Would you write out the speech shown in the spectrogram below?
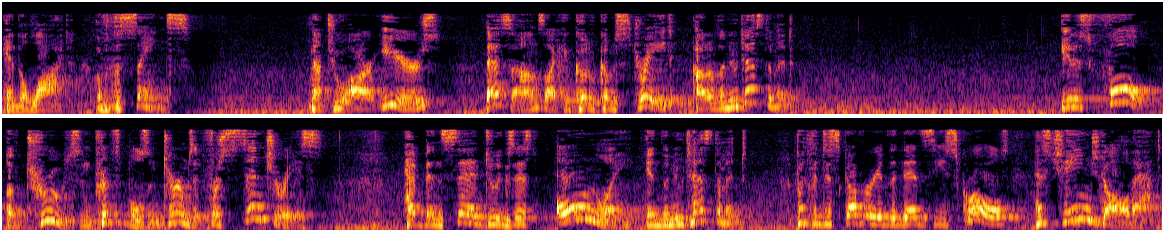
in the lot of the saints. Now, to our ears, that sounds like it could have come straight out of the New Testament. It is full of truths and principles and terms that for centuries have been said to exist only in the New Testament. But the discovery of the Dead Sea Scrolls has changed all that.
